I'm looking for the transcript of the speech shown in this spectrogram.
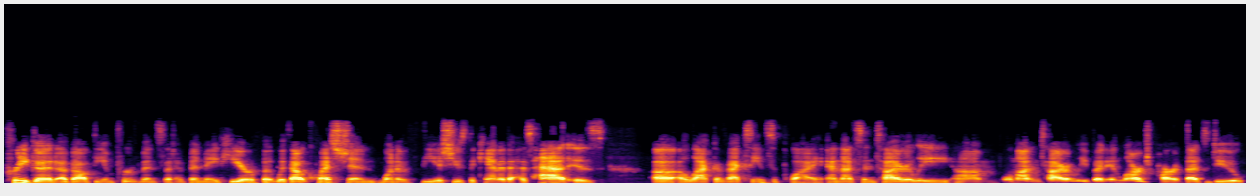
pretty good about the improvements that have been made here. But without question, one of the issues that Canada has had is uh, a lack of vaccine supply. And that's entirely, um, well, not entirely, but in large part, that's due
